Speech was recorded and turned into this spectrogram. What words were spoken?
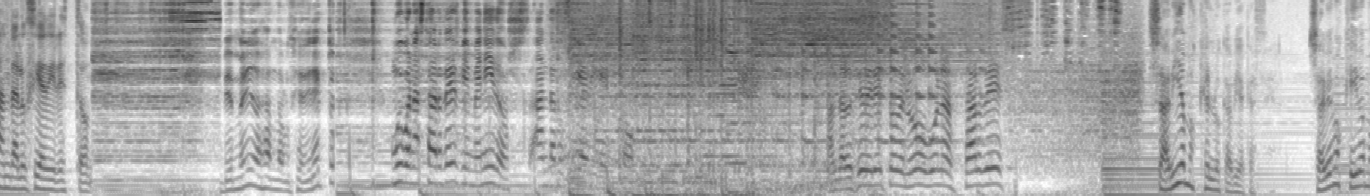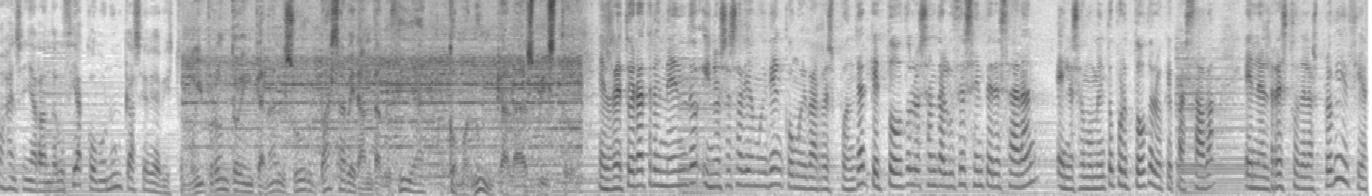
a Andalucía Directo. Bienvenidos a Andalucía Directo. Muy buenas tardes, bienvenidos a Andalucía Directo. Andalucía Directo, de nuevo, buenas tardes. Sabíamos qué es lo que había que hacer. Sabemos que íbamos a enseñar Andalucía como nunca se había visto. Muy pronto en Canal Sur vas a ver Andalucía como nunca la has visto. El reto era tremendo y no se sabía muy bien cómo iba a responder, que todos los andaluces se interesaran en ese momento por todo lo que pasaba en el resto de las provincias.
